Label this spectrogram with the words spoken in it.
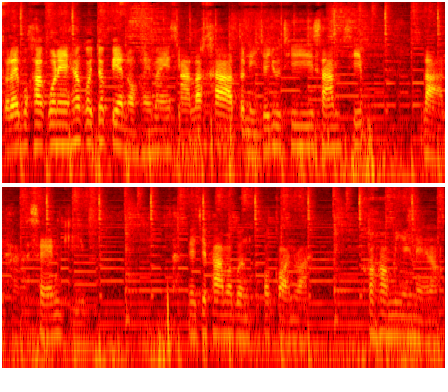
ตัวใดบ่คักบ่แน่เฮาก็จะเปลี่ยนออกให้ใหมราคาตัวนี้จะอยู่ที่ 30ล้านหาแสนกีบเดี๋ยวจะพามาเบิ่งอุปกรณ์ว่าเขาเฮามีหยังแหนเนาะ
